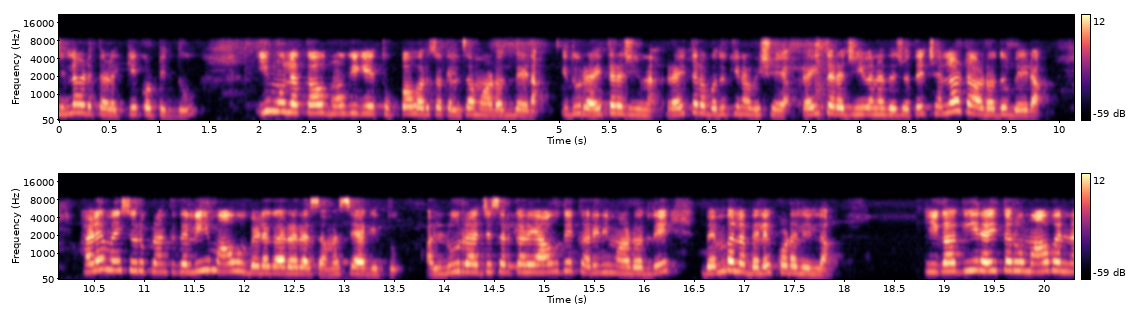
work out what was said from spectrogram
ಜಿಲ್ಲಾಡಳಿತಕ್ಕೆ ಕೊಟ್ಟಿದ್ದು, ಈ ಮೂಲಕ ಮೂಗಿಗೆ ತುಪ್ಪ ಹೊರಿಸೋ ಕೆಲಸ ಮಾಡೋದು ಬೇಡ. ಇದು ರೈತರ ಜೀವನ, ರೈತರ ಬದುಕಿನ ವಿಷಯ. ರೈತರ ಜೀವನದ ಜೊತೆ ಚೆಲ್ಲಾಟ ಆಡೋದು ಬೇಡ. ಹಳೆ ಮೈಸೂರು ಪ್ರಾಂತದಲ್ಲಿ ಮಾವು ಬೆಳೆಗಾರರ ಸಮಸ್ಯೆ ಆಗಿತ್ತು. ಅಲ್ಲೂ ರಾಜ್ಯ ಸರ್ಕಾರ ಯಾವುದೇ ಖರೀದಿ ಮಾಡೋದೇ ಬೆಂಬಲ ಬೆಲೆ ಕೊಡಲಿಲ್ಲ. ಹೀಗಾಗಿ ರೈತರು ಮಾವನ್ನ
